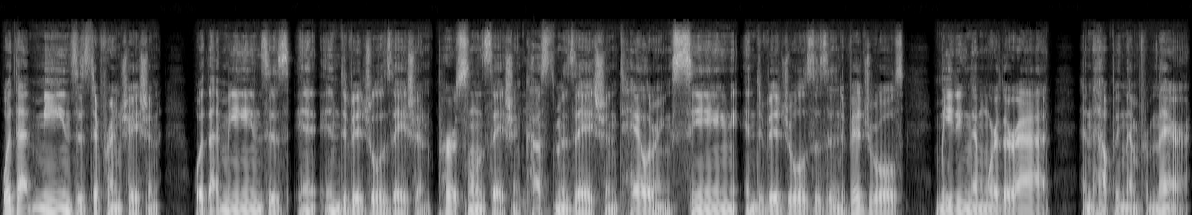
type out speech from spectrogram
What that means is differentiation. What that means is individualization, personalization, customization, tailoring, seeing individuals as individuals, meeting them where they're at and helping them from there.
